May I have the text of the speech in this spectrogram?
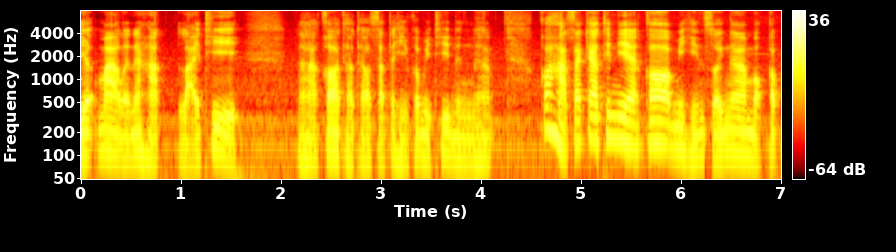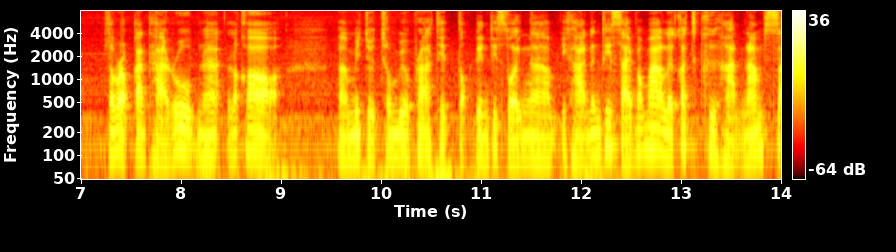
เยอะมากเลยนะหาดหลายที่นะฮะก็แถวแถวๆสัตหีบก็มีที่หนึ่งนะครับก็หาดทรายแก้วที่เนี่ยก็มีหินสวยงามเหมาะกับสำหรับการถ่ายรูปนะฮะแล้วก็มีจุดชมวิวพระอาทิตย์ตกดินที่สวยงาม อีกหาดหนึ่งที่ใสมากๆเลยก็คือหาดน้ำใส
